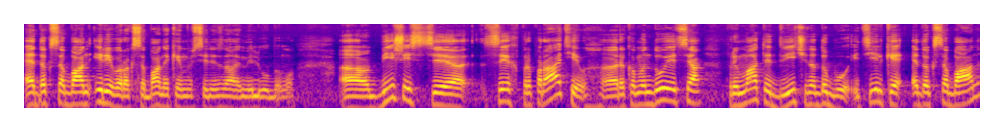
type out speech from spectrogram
едоксабан і рівороксабан, який ми всі знаємо і любимо. Е, Більшість е, цих препаратів е, рекомендується приймати двічі на добу. І тільки едоксабан,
